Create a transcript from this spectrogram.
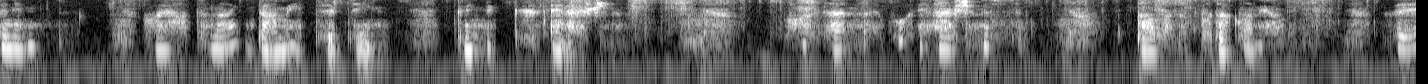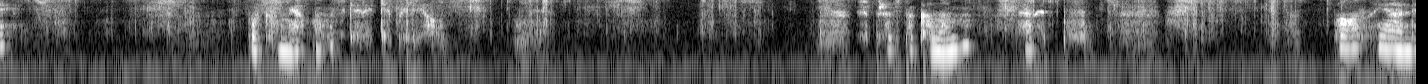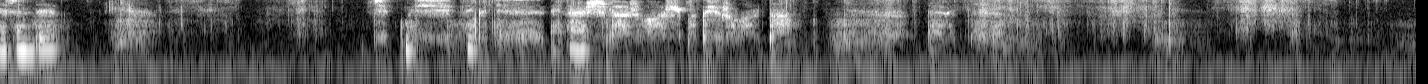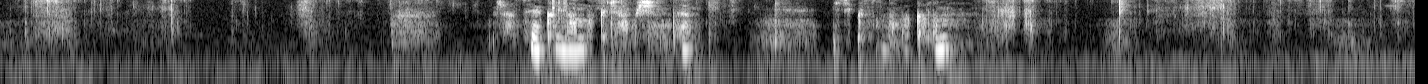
senin hayatına idame ettirdiğin günlük enerjin. Bazen bu enerjimiz dallanıp budaklanıyor ve bakım yapmamız gerekebiliyor. Şu biraz bakalım. Evet. Bazı yerlerinde çıkmış negatif enerjiler var. Bak şuralarda. Evet. Biraz yakından bakacağım şimdi. İç kısmına bakalım.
